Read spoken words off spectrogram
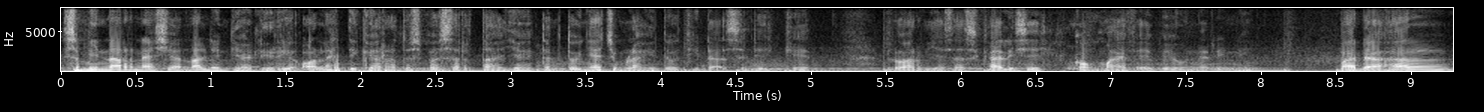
seminar nasional yang dihadiri oleh 300 peserta yang tentunya jumlah itu tidak sedikit. Luar biasa sekali sih Koma FEB Uner ini. Padahal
